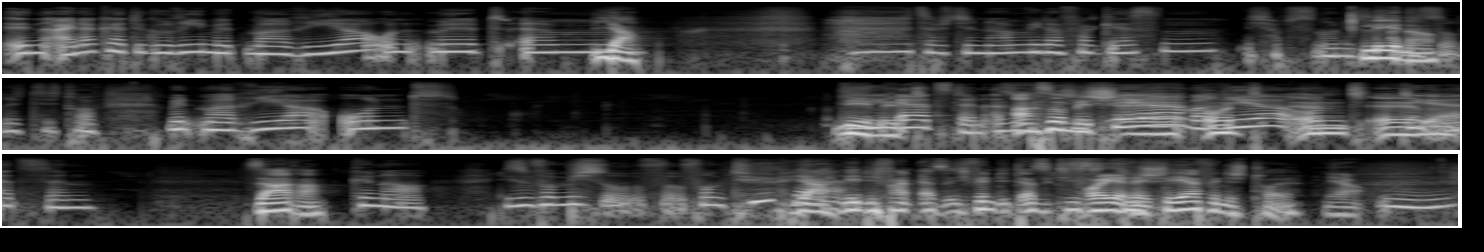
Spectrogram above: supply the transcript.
in einer Kategorie mit Maria und mit. Ähm, ja, Jetzt habe ich den Namen wieder vergessen. Ich habe es noch nicht Lena. so richtig drauf. Mit Maria und nee, die mit Ärztin. Also Ach so, mit, Shea, äh, Maria und- und, und, ähm, die Ärztin. Sarah. Genau. Die sind für mich so vom Typ her. Ja, nee, die fand, also ich finde, also die, die Feurig. Shea finde ich toll. ja. Mhm.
